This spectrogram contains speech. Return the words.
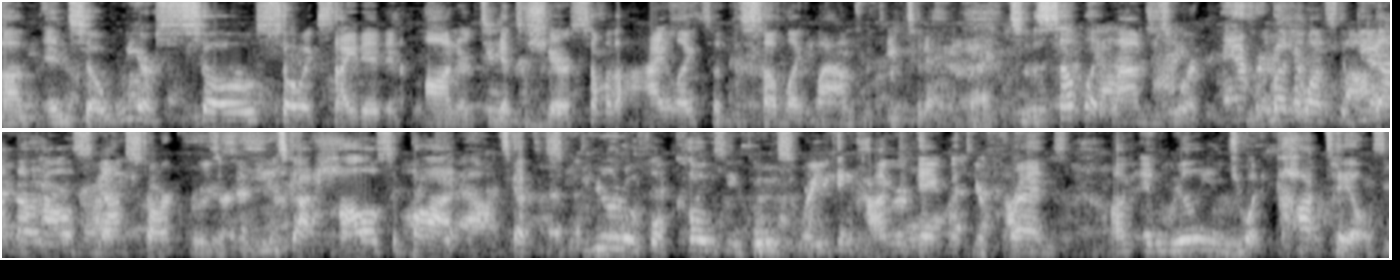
Um, and so we are so, so excited and honored to get to share some of the highlights of the Sublight Lounge with you today. So the Sublight Lounge is where everybody wants to be on the Halcyon Star Cruiser. It's got Hollow Sabat. It's got this beautiful, cozy booth where you can congregate with your friends um, and really enjoy cocktails,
